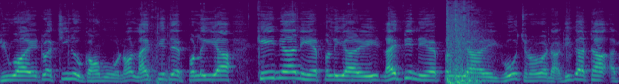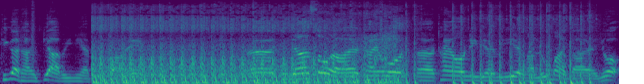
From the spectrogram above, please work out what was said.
viewer တွေအတွက်ကြီးလို့ကောင်းဖို့เนาะ live ဖြစ်တဲ့ player ကေးများနေတဲ့ player တွေ live ဖြစ်နေတဲ့ player တွေကိုကျွန်တော်တို့ကဒါအဓိကထားအဓိကထားပြပေးနေရဖြစ်ပါတယ်အဲသူများဆော့တာလဲထိုင်ဝမ်အဲထိုင်ဝမ်နေပြန်ပြီးတဲ့ငါလုံးမသားရရော့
